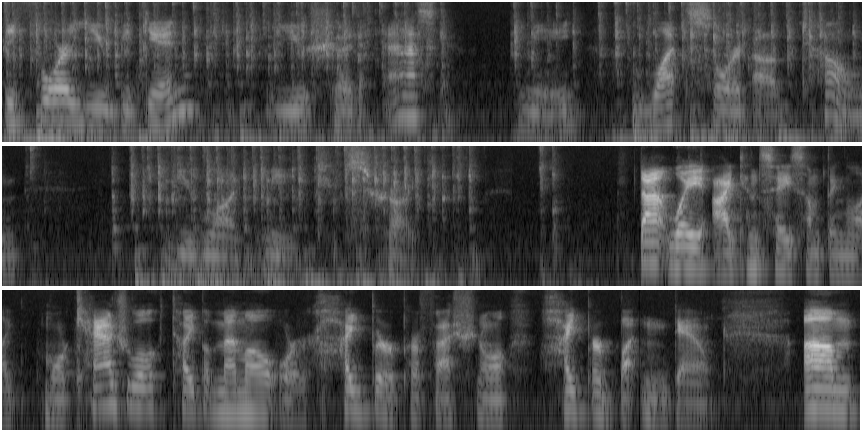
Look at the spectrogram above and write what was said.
before you begin, you should ask me what sort of tone you want me to strike. That way I can say something like more casual type of memo or hyper professional, hyper buttoned down. Um,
